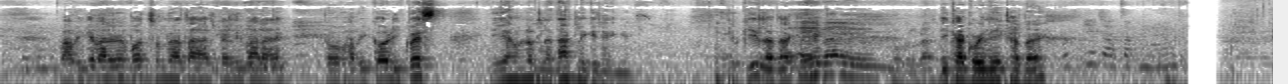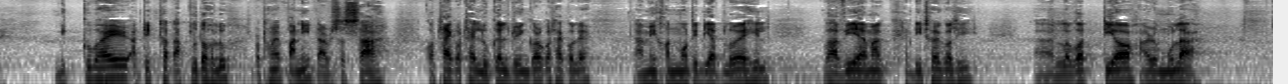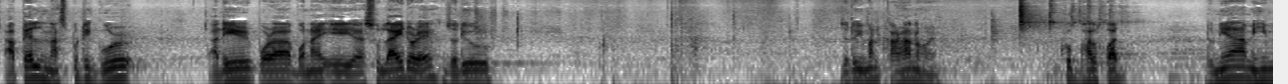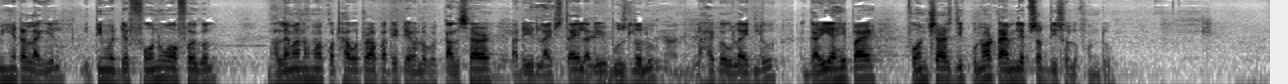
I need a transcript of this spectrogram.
भाभी के बारे में बहुत सुन रहा था आज पहली बार आए तो भाभी को रिक्वेस्ट ये हम लोग लद्दाख लेके जाएंगे क्योंकि लद्दाख में तीखा कोई नहीं खाता है মিক্কু ভাইৰ আতিথ্যত আপ্লুত হ'লোঁ প্ৰথমে পানী তাৰপিছত চাহ কথাই কথাই লোকেল ড্ৰিংকৰ কথা ক'লে আমি সন্মতি দিয়াত লৈ আহিল ভাবিয়ে আমাক দি থৈ গ'লহি। লগত তিয়ঁহ আৰু মূলা আপেল নাচপতি গুৰ আদিৰ পৰা বনাই এই চুলাইৰ দৰে যদিও যদিও ইমান কাঢ়া নহয় খুব ভাল সোৱাদ। ধুনীয়া মিহি মিহি এটা লাগিল। ইতিমধ্যে ফোনো অফ হৈ গ'ল। ভালেমান সময় কথা বতৰা পাতি তেওঁলোকৰ কালচাৰ আদিৰ লাইফষ্টাইল আদিৰ বুজ ল'লোঁ লাহেকৈ ওলাই দিলোঁ। গাড়ী আহি পাই ফোন চাৰ্জ দি পুনৰ টাইম লেপছত দি চলোঁ ফোনটো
